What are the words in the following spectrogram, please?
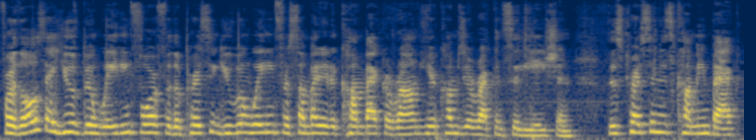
For those that you've been waiting for, for the person you've been waiting for somebody to come back around, here comes your reconciliation. This person is coming back.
